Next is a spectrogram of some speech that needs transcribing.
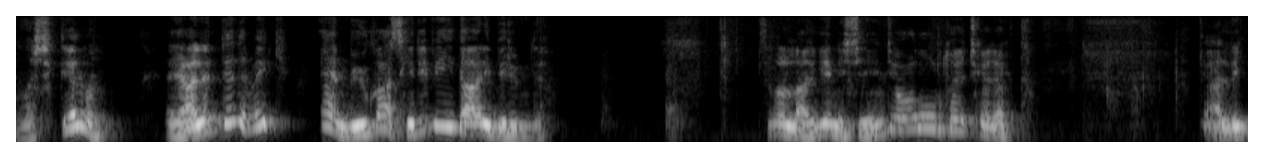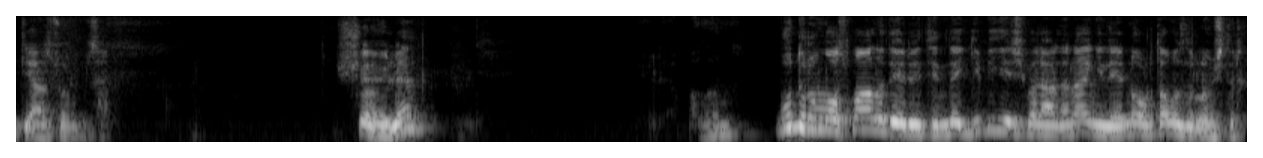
Anlaştık değil mi? Eyalet ne demek? En büyük askeri ve idari birimdi. Sınırlar genişleyince o da ortaya çıkacaktı. Geldik diğer sorumuza. Şöyle. Böyle yapalım. Bu durum Osmanlı Devleti'nde gibi gelişmelerden hangilerini ortam hazırlamıştır?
